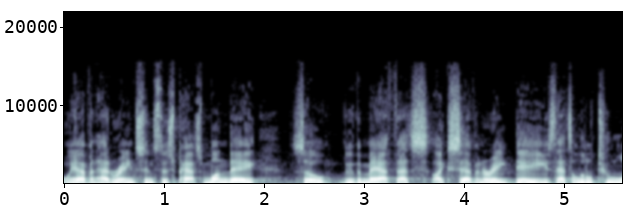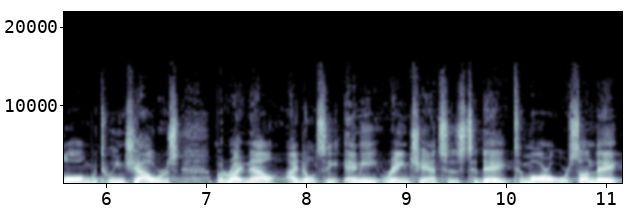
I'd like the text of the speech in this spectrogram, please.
We haven't had rain since this past Monday. So do the math. That's like seven or eight days. That's a little too long between showers. But right now, I don't see any rain chances today, tomorrow, or Sunday.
